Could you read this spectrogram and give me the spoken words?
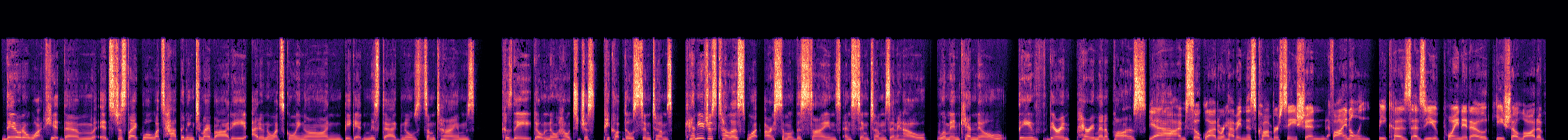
They don't know what hit them. It's just like, well, what's happening to my body? I don't know what's going on. They get misdiagnosed sometimes because they don't know how to just pick up those symptoms. Can you just tell us what are some of the signs and symptoms and how women can know they've they're in perimenopause? Yeah, I'm so glad we're having this conversation finally because as you pointed out, Keisha, a lot of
